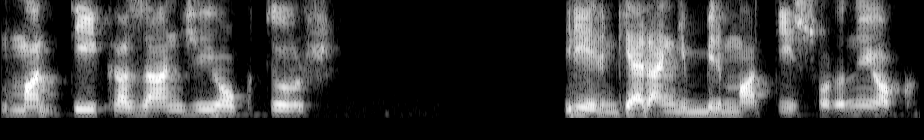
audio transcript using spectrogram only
maddi kazancı yoktur. Diyelim ki herhangi bir maddi sorunu yok.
